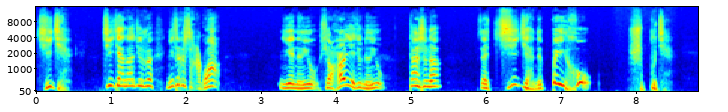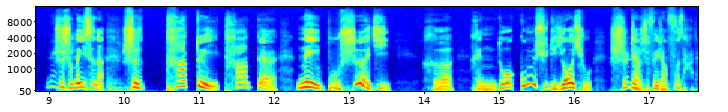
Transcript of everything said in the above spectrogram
极简。极简呢，就是说你这个傻瓜，你也能用，小孩也就能用。但是呢，在极简的背后是不简，是什么意思呢？是他对他的内部设计和很多工序的要求，实际上是非常复杂的。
